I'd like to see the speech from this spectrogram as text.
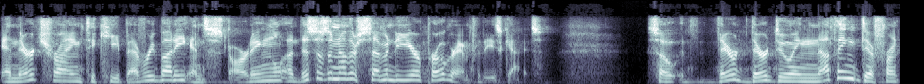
and they're trying to keep everybody and starting this is another 70 year program for these guys so they're they're doing nothing different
